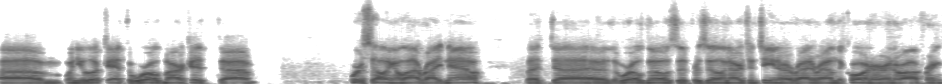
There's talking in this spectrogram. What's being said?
Um, when you look at the world market, uh, we're selling a lot right now, but uh, the world knows that Brazil and Argentina are right around the corner and are offering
